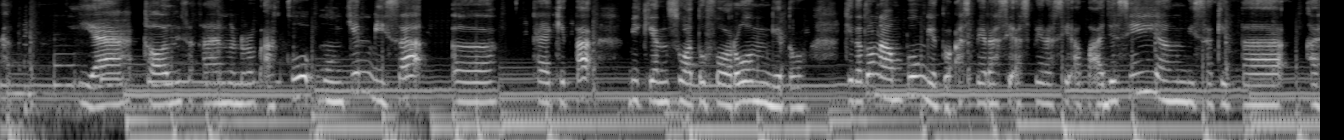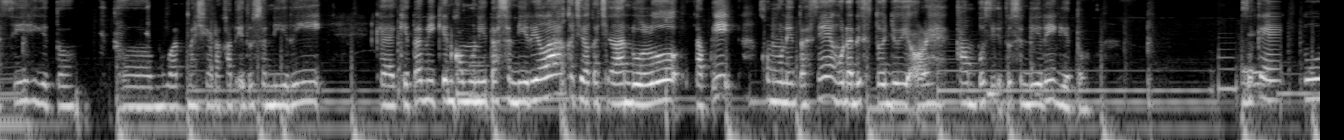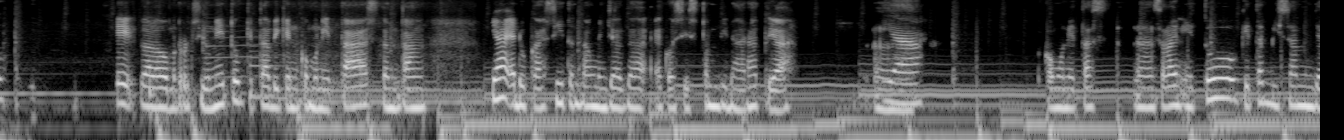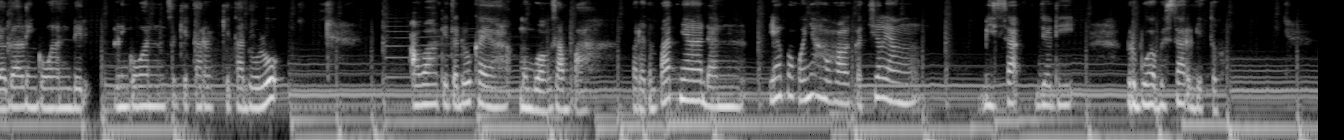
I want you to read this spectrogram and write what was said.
iya kalau misalkan menurut aku mungkin bisa eh, kayak kita bikin suatu forum gitu. Kita tuh nampung gitu aspirasi-aspirasi apa aja sih yang bisa kita kasih gitu eh, buat masyarakat itu sendiri. Kayak kita bikin komunitas sendirilah kecil-kecilan dulu, tapi komunitasnya yang udah disetujui oleh kampus itu sendiri gitu. Sih kayak gitu. Jadi kalau menurut Silmi itu kita bikin komunitas tentang ya edukasi tentang menjaga ekosistem di darat ya. Eh, Iya. Komunitas. Nah selain itu kita bisa menjaga lingkungan di lingkungan sekitar kita dulu. Awal kita dulu kayak membuang sampah pada tempatnya dan ya pokoknya hal-hal kecil yang bisa jadi berbuah besar gitu.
